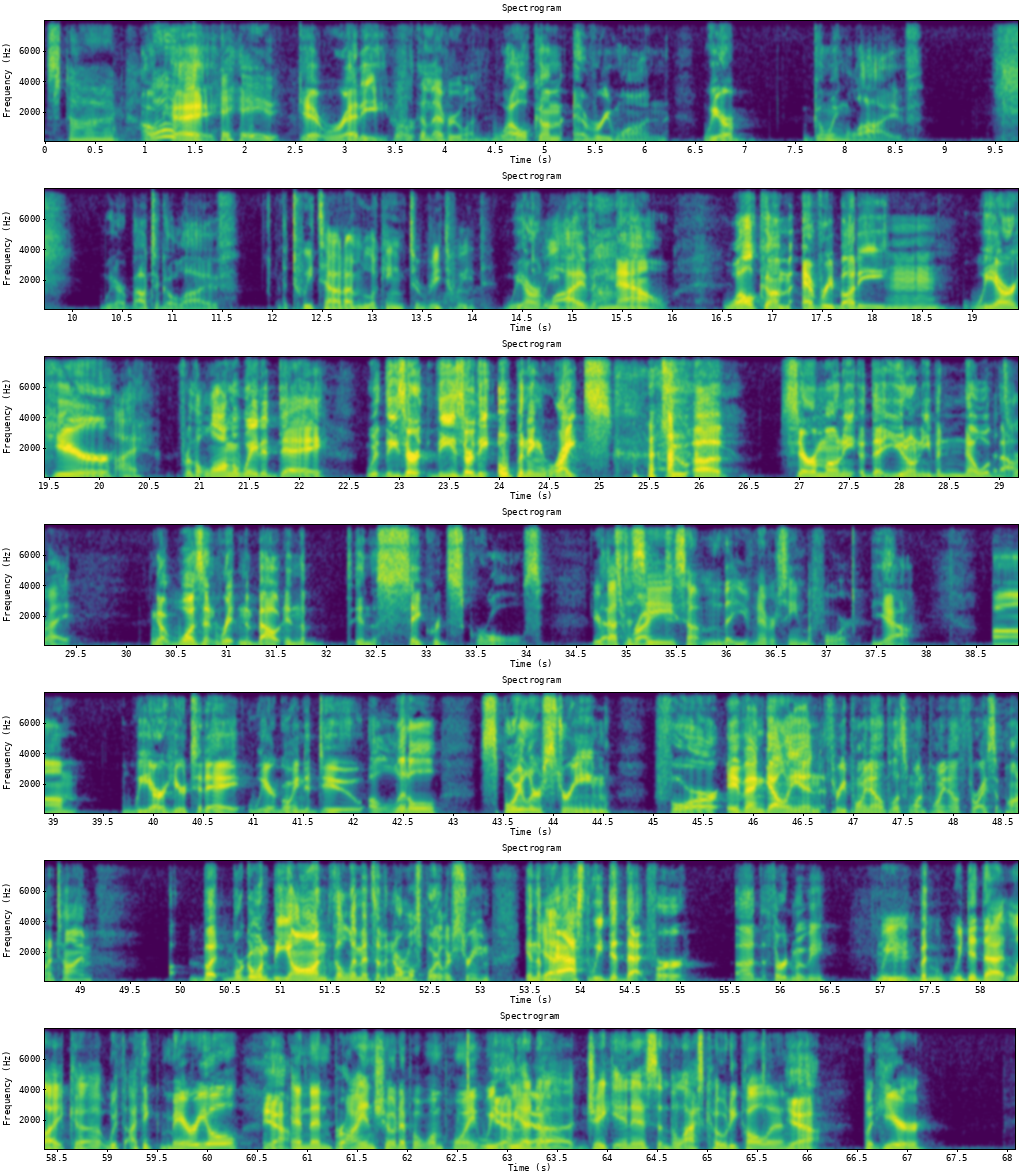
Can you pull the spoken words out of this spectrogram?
start. Okay. Oh, hey, hey. Get ready. for- Welcome, everyone. welcome everyone. We are going live. We are about to go live. The tweet's out. I'm looking to retweet. We are Tweet. live now. Welcome everybody. Hmm. We are here Hi. for the long-awaited day. With these are these are the opening rites to a ceremony that you don't even know about. That's right. That wasn't written about in the in the sacred scrolls. You're That's about to right. see something that you've never seen before. Yeah. Um, we are here today. We are going to do a little spoiler stream for Evangelion 3.0 plus 1.0 Thrice Upon a Time. Uh, But we're going beyond the limits of a normal spoiler stream. In the Yeah. past, we did that for uh, the third movie. We Mm-hmm. But- we did that like uh, with I think Mariel. Yeah. And then Brian showed up at one point. We Yeah. we had Yeah. uh, Jake Innes and the last Cody call in. Yeah. But here,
